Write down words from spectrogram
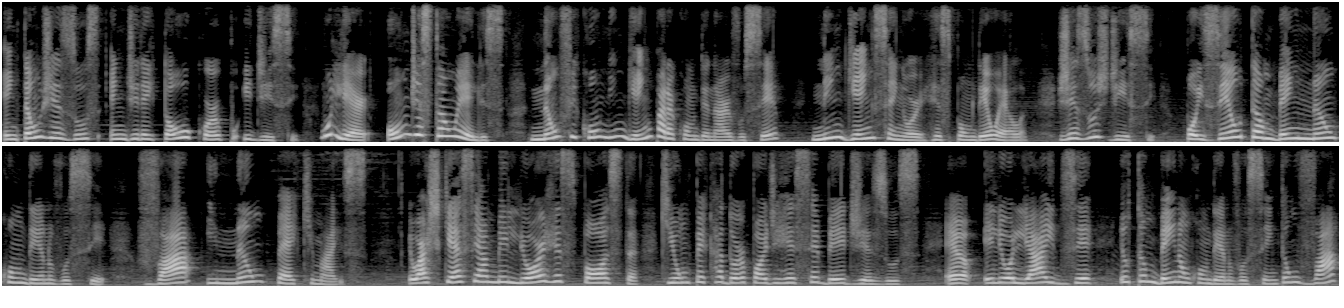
então Jesus endireitou o corpo e disse: Mulher, onde estão eles? Não ficou ninguém para condenar você? Ninguém, Senhor, respondeu ela. Jesus disse: Pois eu também não condeno você. Vá e não peque mais. Eu acho que essa é a melhor resposta que um pecador pode receber de Jesus. É ele olhar e dizer: Eu também não condeno você, então vá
